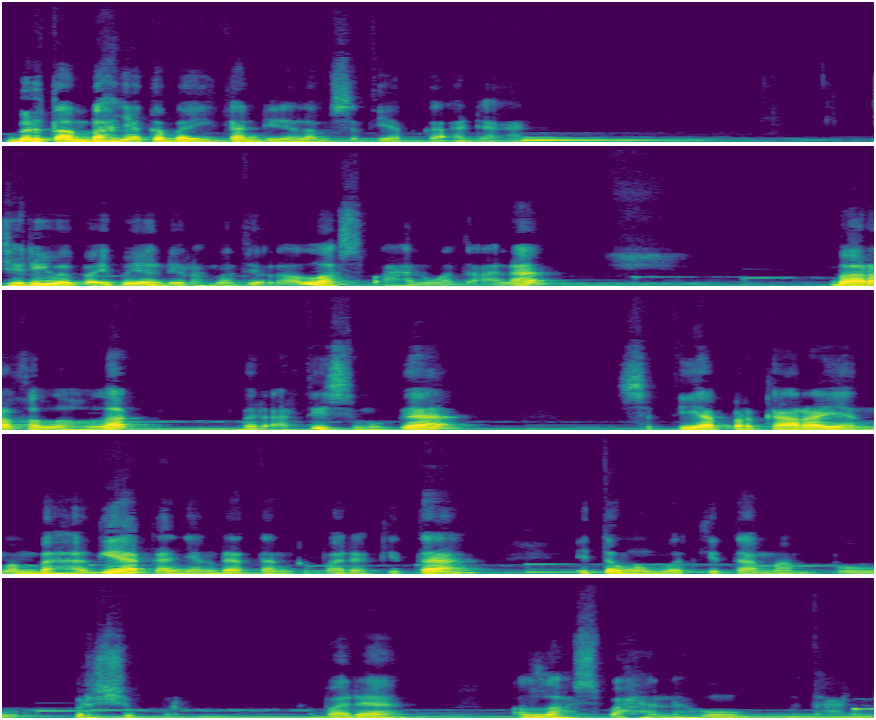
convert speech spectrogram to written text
bertambahnya kebaikan di dalam setiap keadaan. Jadi Bapak Ibu yang dirahmati oleh Allah Subhanahu wa taala, barakallahu lak berarti semoga setiap perkara yang membahagiakan yang datang kepada kita itu membuat kita mampu bersyukur kepada Allah Subhanahu wa taala.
